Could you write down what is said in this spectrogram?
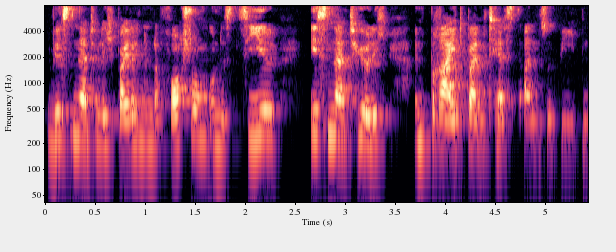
Wir sind natürlich weiterhin in der Forschung und das Ziel ist natürlich, einen Breitbandtest anzubieten.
